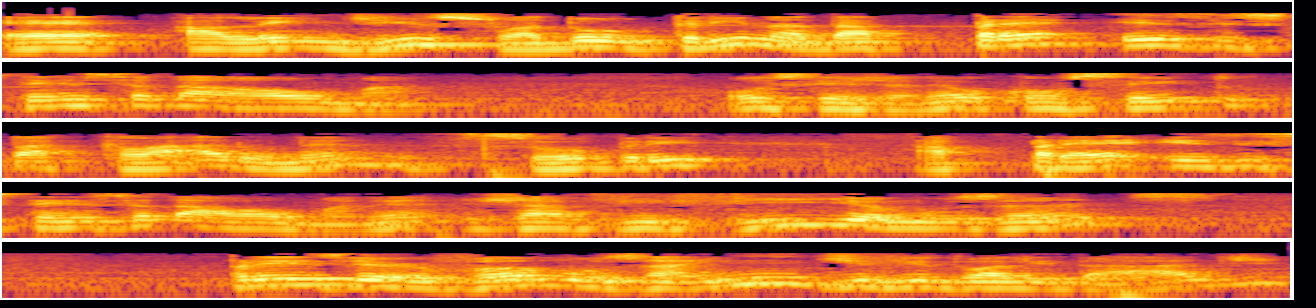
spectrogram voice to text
É, além disso, a doutrina da pré-existência da alma. Ou seja, né, o conceito está claro né, sobre a pré-existência da alma. Né? Já vivíamos antes preservamos a individualidade,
